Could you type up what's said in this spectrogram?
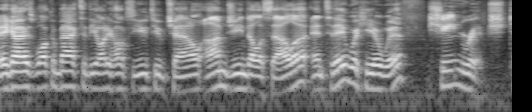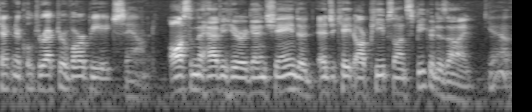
Hey guys, welcome back to the Audioholics YouTube channel. I'm Gene DellaSala, and today we're here with Shane Rich, Technical Director of RBH Sound. Awesome to have you here again, Shane, to educate our peeps on speaker design. Yeah,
